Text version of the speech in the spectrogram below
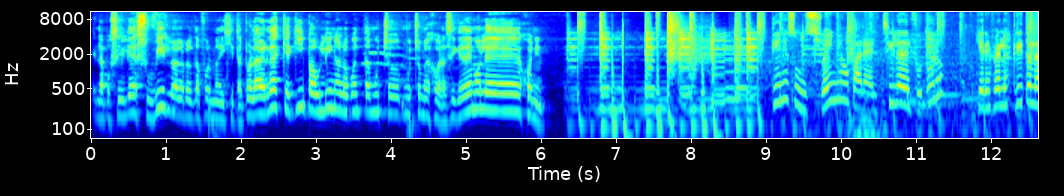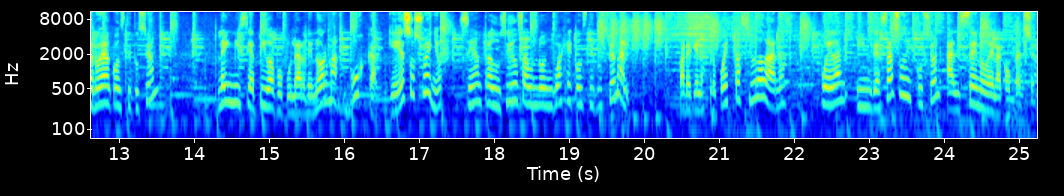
la posibilidad de subirlo a la plataforma digital. Pero la verdad es que aquí Paulina lo cuenta mucho, mucho mejor. Así que démosle, Juanín. ¿Tienes un sueño para el Chile del futuro? ¿Quieres verlo escrito en la nueva constitución? La iniciativa popular de norma busca que esos sueños sean traducidos a un lenguaje constitucional para que las propuestas ciudadanas puedan ingresar su discusión al seno de la convención.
